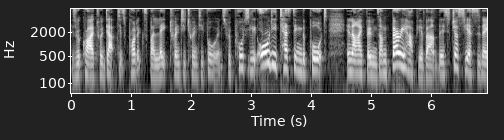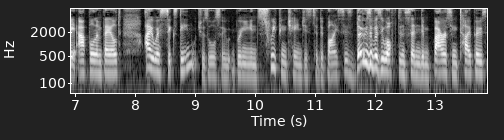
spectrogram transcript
is required to adapt its products by late 2024. It's reportedly already testing the port in iPhones. I'm very happy about this. Just yesterday, Apple unveiled iOS 16, which was also bringing in sweeping changes to devices. Those of us who often send embarrassing typos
